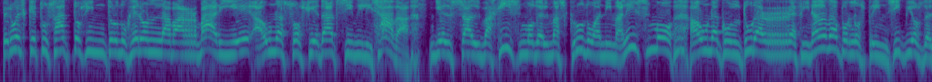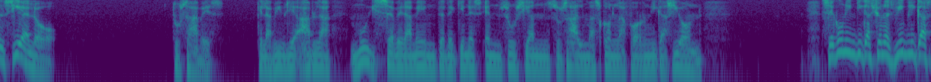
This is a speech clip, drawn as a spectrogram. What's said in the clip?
pero es que tus actos introdujeron la barbarie a una sociedad civilizada y el salvajismo del más crudo animalismo a una cultura refinada por los principios del cielo. Tú sabes que la Biblia habla muy severamente de quienes ensucian sus almas con la fornicación. Según indicaciones bíblicas,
